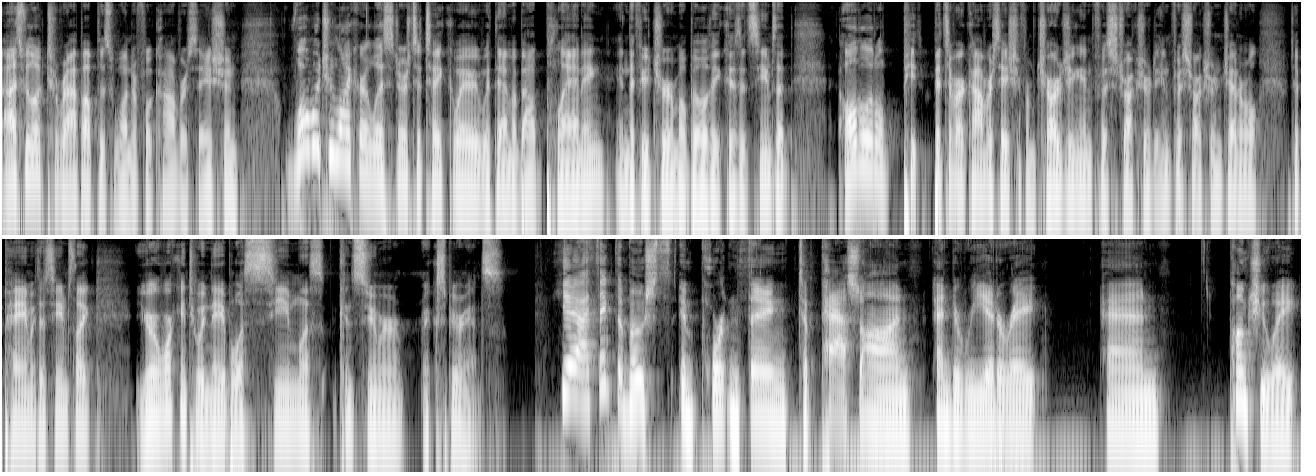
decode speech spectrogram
as we look to wrap up this wonderful conversation, what would you like our listeners to take away with them about planning in the future of mobility? Because it seems that all the little p- bits of our conversation, from charging infrastructure to infrastructure in general to payment, it seems like you're working to enable a seamless consumer experience. Yeah, I think the most important thing to pass on and to reiterate and punctuate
